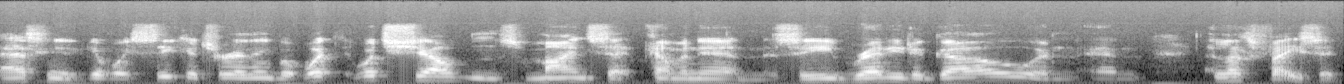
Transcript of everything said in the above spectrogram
asking you to give away secrets or anything, but what what's Sheldon's mindset coming in? Is he ready to go? And and, and let's face it,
